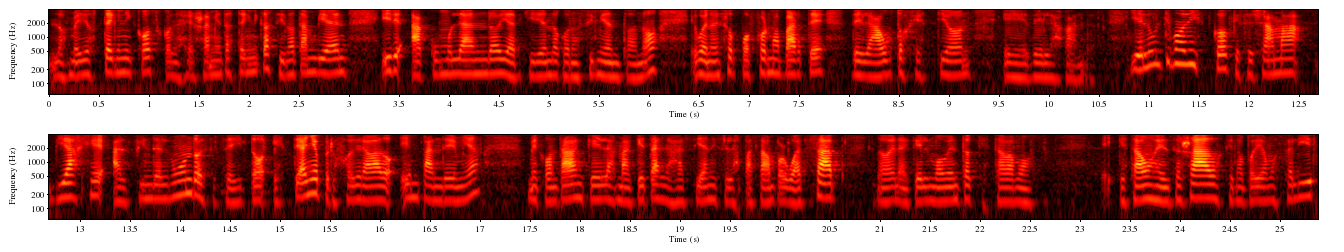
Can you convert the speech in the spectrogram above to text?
los medios técnicos, con las herramientas técnicas, sino también ir acumulando y adquiriendo conocimiento. ¿no? Y bueno, eso por, forma parte de la autogestión eh, de las bandas. Y el último disco, que se llama Viaje al fin del mundo, ese se editó este año, pero fue grabado en pandemia. Me contaban que las maquetas las hacían y se las pasaban por WhatsApp, ¿no? en aquel momento que estábamos, eh, que estábamos encerrados, que no podíamos salir.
